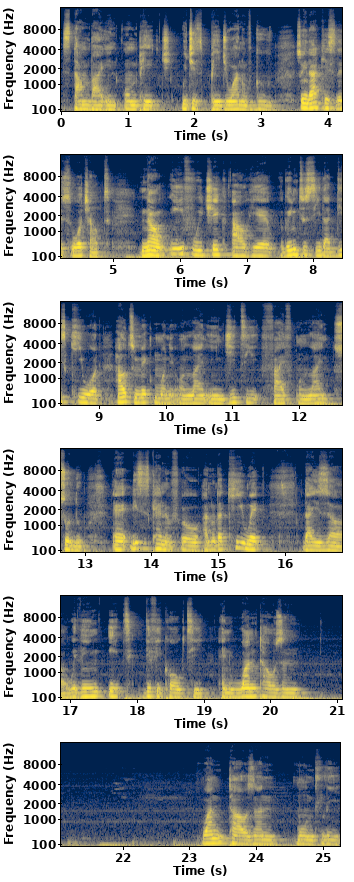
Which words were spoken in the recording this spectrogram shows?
standby in on page which is page one of google. So in that case let's watch out. Now if we check out here we're going to see that this keyword how to make money online in gta 5 online solo. Uh, this is kind of uh, another keyword that is uh, within 8 difficulty and 1000 1000 monthly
